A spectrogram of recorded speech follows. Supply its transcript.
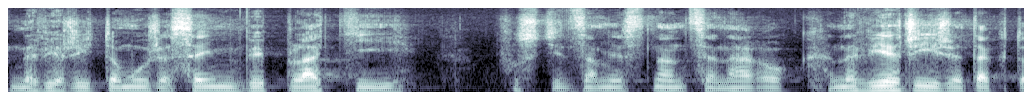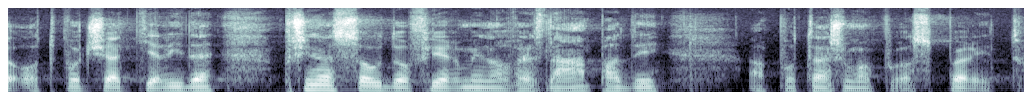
Nevěří tomu, že se jim vyplatí pustit zaměstnance na rok. Nevěří, že takto odpočatí lidé přinesou do firmy nové nápady a potažmo prosperitu.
